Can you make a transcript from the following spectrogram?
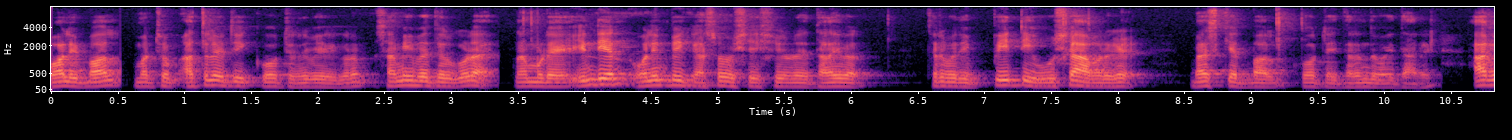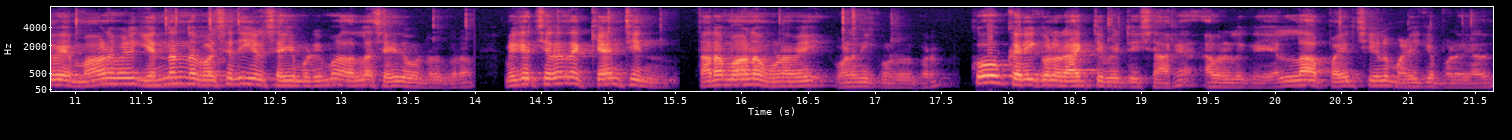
வாலிபால் மற்றும் அத்லெட்டிக் கோர்ட் நிறுவியிருக்கிறோம். சமீபத்தில் கூட நம்முடைய இந்தியன் ஒலிம்பிக் அசோசியேஷனுடைய தலைவர் திருமதி பி டி உஷா அவர்கள் பாஸ்கெட் பால் கோர்ட்டை திறந்து வைத்தார்கள். ஆகவே மாணவர்களுக்கு என்னென்ன வசதிகள் செய்ய முடியுமோ அதெல்லாம் செய்து கொண்டிருக்கிறோம். மிகச்சிறந்த கேன்டீன் தரமான உணவை வழங்கி கொண்டிருக்கிறோம். கோ கரிக்குலர் ஆக்டிவிட்டீஸாக அவர்களுக்கு எல்லா பயிற்சிகளும் அளிக்கப்படுகிறது.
